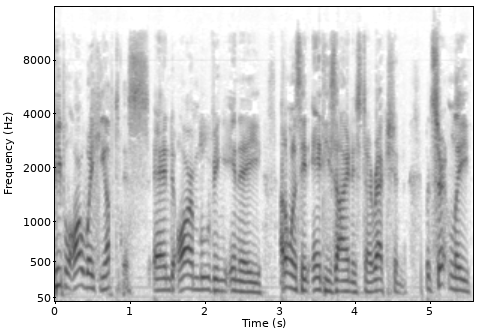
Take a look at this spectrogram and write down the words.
people are waking up to this and are moving in a I don't want to say an anti-Zionist direction, but certainly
